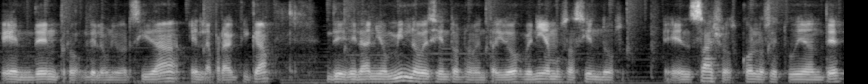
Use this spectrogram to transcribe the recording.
en, dentro de la universidad, en la práctica, desde el año 1992 veníamos haciendo ensayos con los estudiantes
